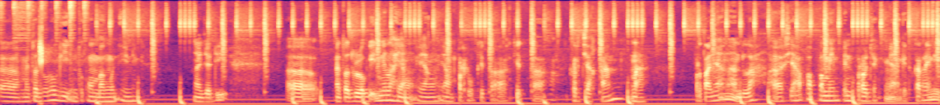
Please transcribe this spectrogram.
uh, metodologi untuk membangun ini. Nah jadi uh, metodologi inilah yang yang yang perlu kita kita kerjakan. Nah pertanyaan adalah uh, siapa pemimpin proyeknya gitu. Karena ini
